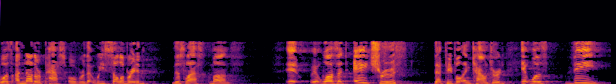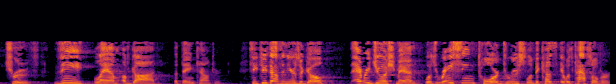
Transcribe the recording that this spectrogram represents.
was another Passover that we celebrated this last month. It, it wasn't a truth that people encountered, it was the truth, the Lamb of God that they encountered. See, 2,000 years ago, every Jewish man was racing toward Jerusalem because it was Passover.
